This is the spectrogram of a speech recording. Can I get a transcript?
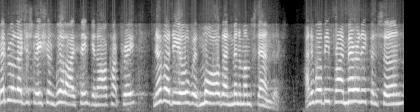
Federal legislation will, I think, in our country never deal with more than minimum standards, and it will be primarily concerned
